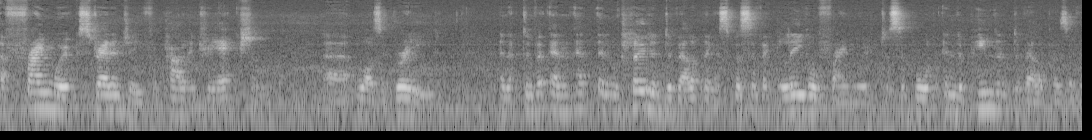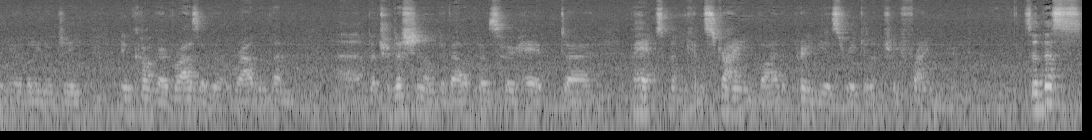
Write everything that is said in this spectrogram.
a framework strategy for parliamentary action uh, was agreed, and it, and it, included developing a specific legal framework to support independent developers of renewable energy in Congo Brazzaville rather than uh, the traditional developers who had uh, perhaps been constrained by the previous regulatory framework. So this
